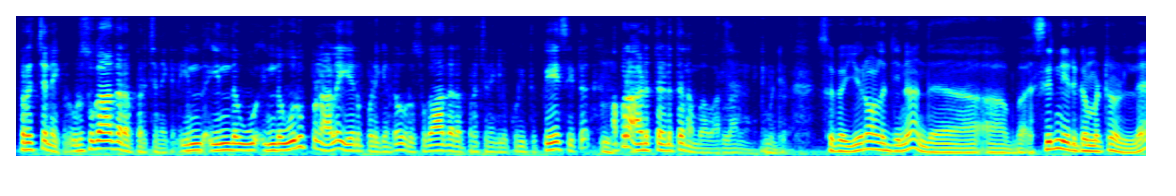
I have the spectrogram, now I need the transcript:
பிரச்சனைகள் ஒரு சுகாதார பிரச்சனைகள். இந்த இந்த உ- இந்த உறுப்பினால ஏற்படுகின்ற ஒரு சுகாதார பிரச்சனைகள் குறித்து பேசிட்டு அப்புறம் அடுத்தடுத்து நம்ம வரலாம்னு நினைக்கிறேன். ஸோ இப்போ யூராலஜினா அந்த சிறுநீர்கள் மட்டும் இல்லை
